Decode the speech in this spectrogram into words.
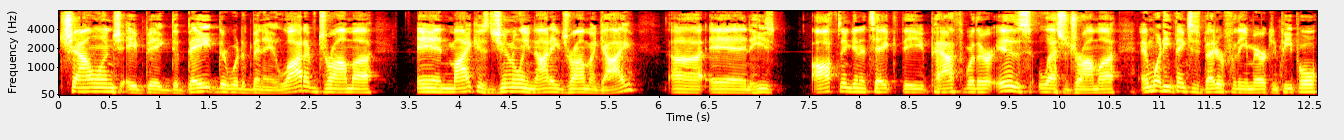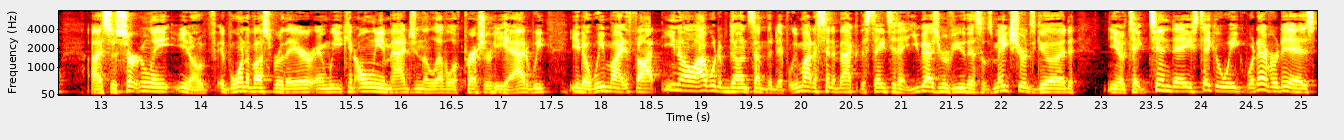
challenge, a big debate. There would have been a lot of drama. And Mike is generally not a drama guy, uh, and he's often going to take the path where there is less drama and what he thinks is better for the American people. Uh, so certainly, you know, if, if one of us were there and we can only imagine the level of pressure he had, we, you know, we might have thought, you know, I would have done something different. We might have sent it back to the said, hey, you guys review this. Let's make sure it's good. You know, take 10 days, take a week, whatever it is.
